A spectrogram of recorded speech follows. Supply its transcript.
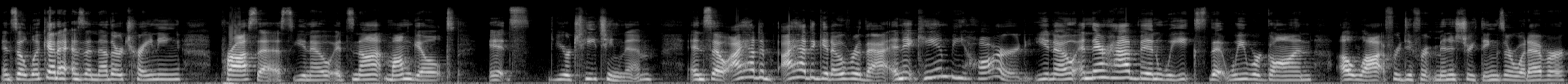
And so look at it as another training process. You know, it's not mom guilt, it's you're teaching them and so i had to i had to get over that. And it can be hard you know and there have been weeks that we were gone a lot for different ministry things or whatever.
